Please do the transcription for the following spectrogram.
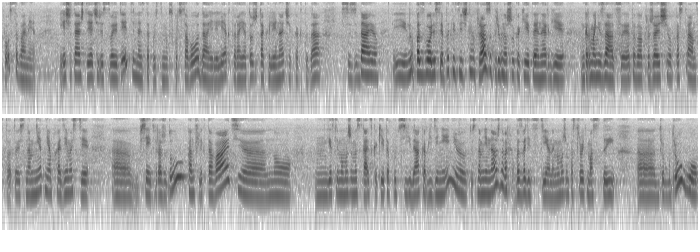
способами. Я считаю, что я через свою деятельность, допустим, экскурсовода или лектора, я тоже так или иначе как-то да, созидаю и, ну, позволю себе патетичную фразу, привношу какие-то энергии гармонизации этого окружающего пространства. То есть нам нет необходимости э, сеять вражду, конфликтовать, э, но если мы можем искать какие-то пути да, к объединению, то есть нам не нужно возводить стены, мы можем построить мосты э, друг к другу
